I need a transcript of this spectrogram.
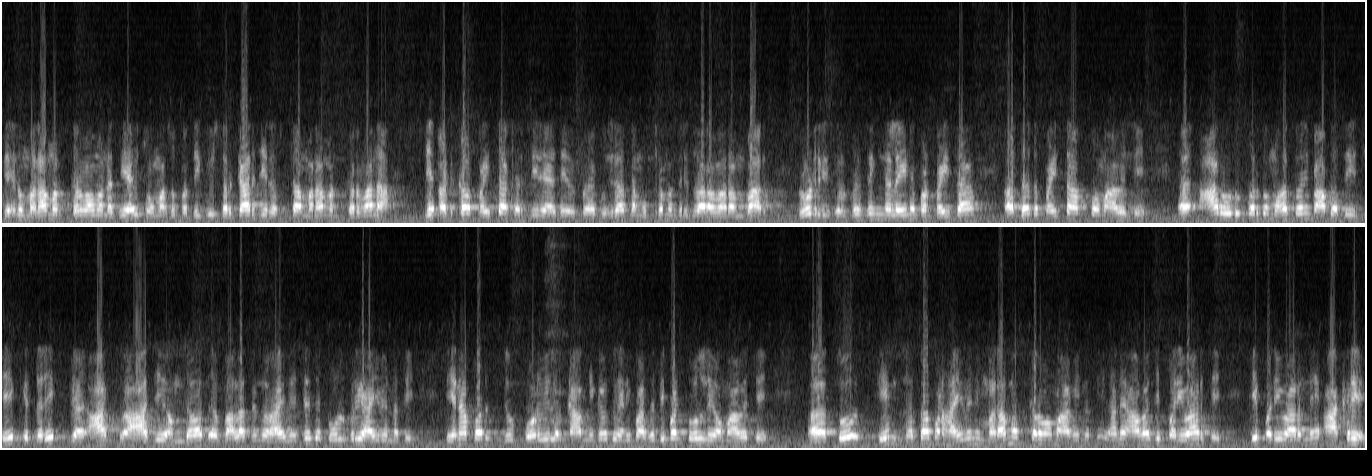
તેનું મરામત કરવામાં નથી આવ્યું. ચોમાસું પતી ગયું. સરકાર જે રસ્તા મરામત કરવાના જે અટકળ પૈસા ખર્ચી રહ્યા છે ગુજરાતના મુખ્યમંત્રી દ્વારા વારંવાર રોડ રિસર્ફેસિંગને લઈને પણ પૈસા અર્ધત પૈસા આપવામાં આવે છે. આ રોડ ઉપર તો મહત્વની બાબત એ છે કે દરેક આ જે અમદાવાદ બાલાસિંદોર હાઈવે છે, તે ટોલ ફ્રી હાઈવે નથી. તેના પર જો ફોર વ્હીલર કામ નીકળે તો એની પાસેથી પણ ટોલ લેવામાં આવે છે. તો તેમ છતાં પણ હાઈવેની મરામત કરવામાં આવી નથી અને આવા જે પરિવાર છે, તે પરિવારને આખરે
